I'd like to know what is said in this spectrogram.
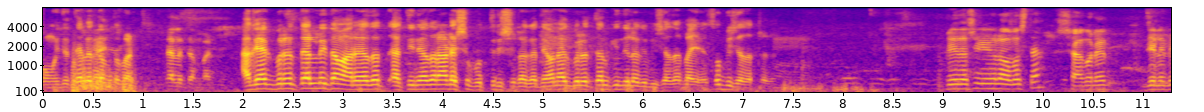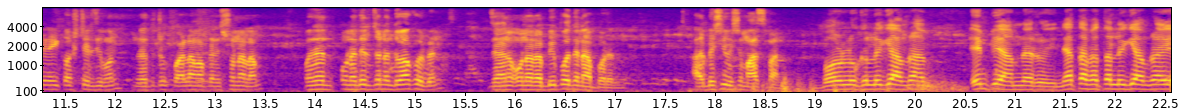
কমাইতো তেলের দাম তো বাড়তি। তেলের দাম বাড়বে আগে এক বেরের তেল নিতাম আড়াই হাজার তিন হাজার আড়াইশো বত্রিশশো টাকা দিয়ে এক বেরের তেল কিনতে লাগে বিশ হাজার বাইরে চব্বিশ হাজার টাকা। প্রিয় দর্শক এই হলো অবস্থা। সাগরের জেলেদের এই কষ্টের জীবন যতটুকু পারলাম আপনাদের শোনালাম। ওনাদের জন্য দোয়া করবেন যেন ওনারা বিপদে না পড়েন আর বেশি বেশি মাছ পান। বড় লোকের লগে আমরা এমপি আপনার ওই নেতা ফেতার লগে আমরা এই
